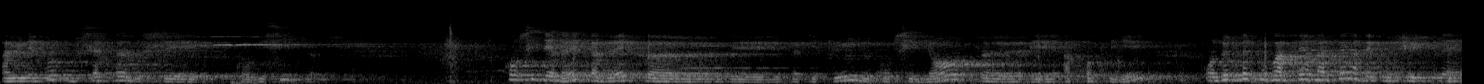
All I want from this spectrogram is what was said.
À une époque où certains de ses condisciples considéraient qu'avec euh, des attitudes conciliantes euh, et appropriées, on devrait pouvoir faire la paix avec M. Hitler.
